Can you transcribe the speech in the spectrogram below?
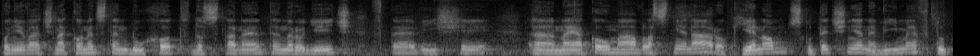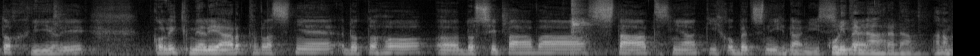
poněvadž nakonec ten důchod dostane ten rodič v té výši, na jakou má vlastně nárok. Jenom skutečně nevíme v tuto chvíli, kolik miliard vlastně do toho eh, dosypává stát z nějakých obecných daní. Kvůli těm náhradám. Ano.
